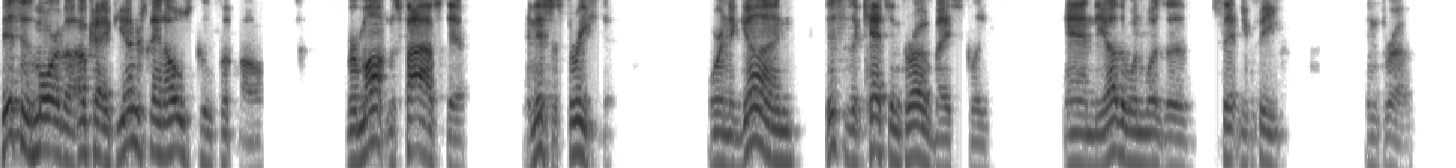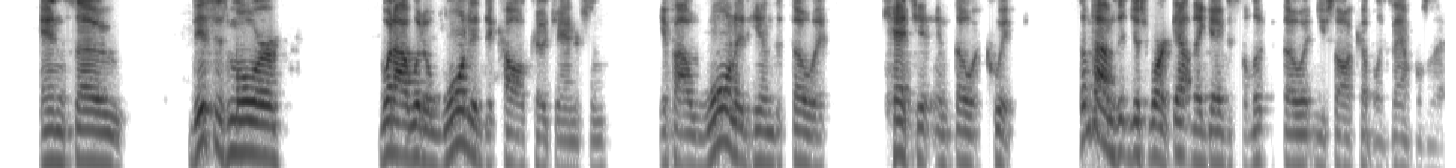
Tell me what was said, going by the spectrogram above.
This is more of a okay, if you understand old school football, Vermont was five step, and this is three step. Where in the gun, this is a catch and throw basically. And the other one was a setting your feet and throw. And so this is more what I would have wanted to call Coach Anderson if I wanted him to throw it catch it and throw it quick. Sometimes it just worked out. They gave us the look to throw it, and you saw a couple examples of that.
